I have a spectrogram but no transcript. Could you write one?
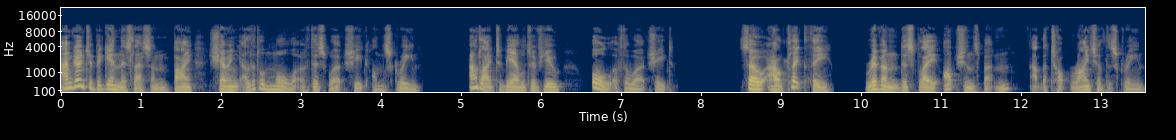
I'm going to begin this lesson by showing a little more of this worksheet on screen. I'd like to be able to view all of the worksheet. So I'll click the Ribbon Display Options button at the top right of the screen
